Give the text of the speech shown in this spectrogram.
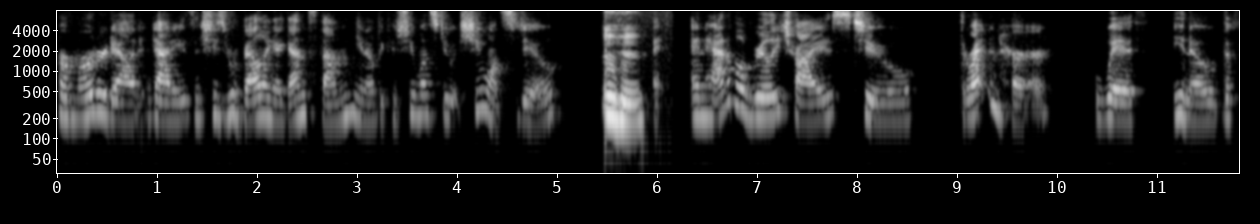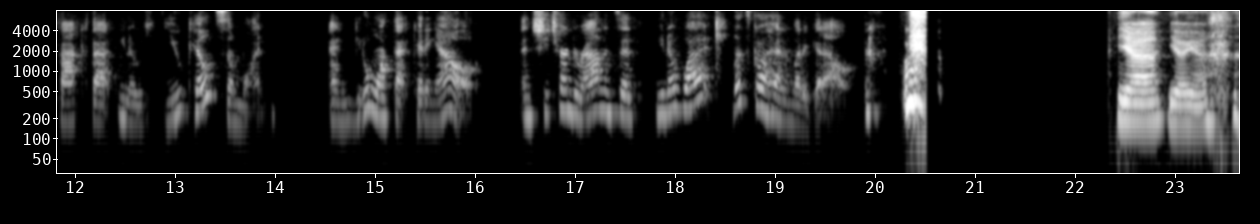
her murder dad daddies and she's rebelling against them, you know, because she wants to do what she wants to do. hmm And Hannibal really tries to threaten her with, you know, the fact that, you know, you killed someone and you don't want that getting out. And she turned around and said, you know what? Let's go ahead and let it get out. Yeah. Yeah. Yeah.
